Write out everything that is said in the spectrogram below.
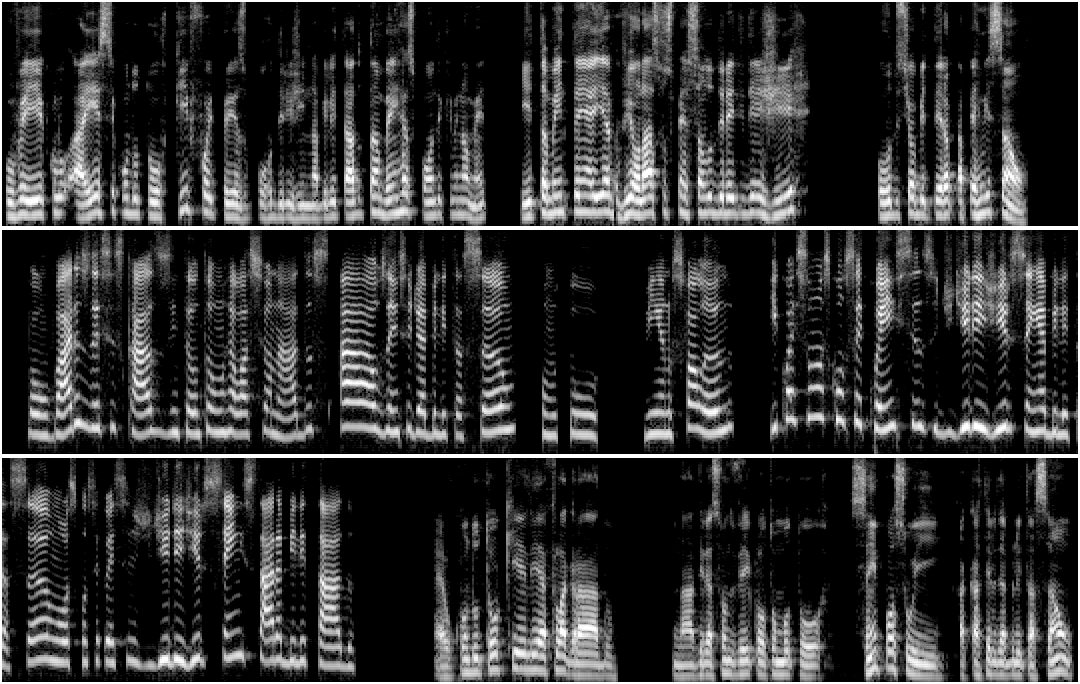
o veículo a esse condutor que foi preso por dirigir inabilitado também responde criminalmente. E também tem aí a violar a suspensão do direito de dirigir ou de se obter a permissão. Bom, vários desses casos então estão relacionados à ausência de habilitação, como tu vinha nos falando, e quais são as consequências de dirigir sem habilitação ou as consequências de dirigir sem estar habilitado? É, o condutor que ele é flagrado na direção do veículo automotor sem possuir a carteira de habilitação,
